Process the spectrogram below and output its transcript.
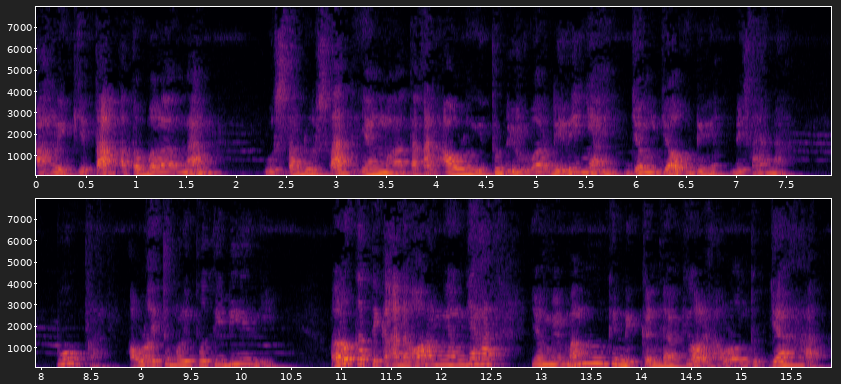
ahli kitab atau bayangan ustad-ustad yang mengatakan Allah itu di luar dirinya, jauh-jauh di, di sana. Bukan. Allah itu meliputi diri. Lalu ketika ada orang yang jahat, yang memang mungkin dikendaki oleh Allah untuk jahat,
